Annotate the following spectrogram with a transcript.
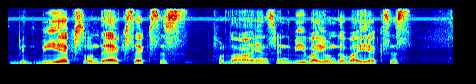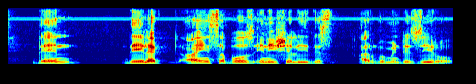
with Vx on the x axis for the ions and Vy on the y axis, then the elect ion suppose initially this argument is 0,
